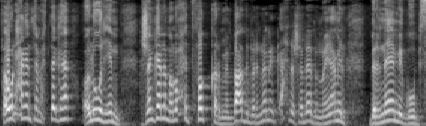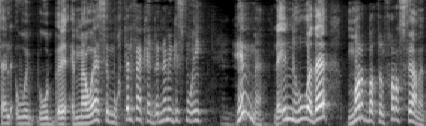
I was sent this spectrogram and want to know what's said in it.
فأول حاجة أنت محتاجها علو الهم عشان كده لما الواحد فكر من بعد برنامج أحلى شباب إنه يعمل برنامج. وب- وبمواسم مختلفة كان برنامج اسمه إيه؟ همة. لأن هو ده مربط الفرس فعلا.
